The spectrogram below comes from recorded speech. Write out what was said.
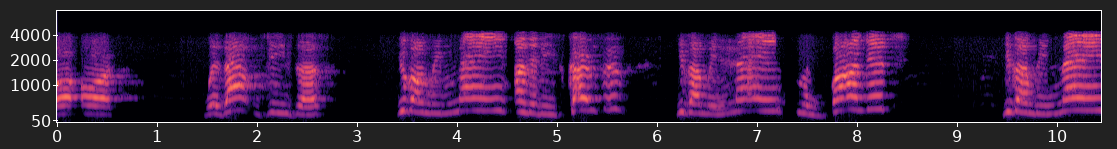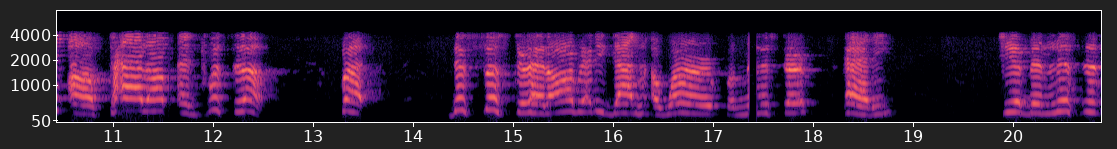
or, or without Jesus, you're going to remain under these curses. You're going to remain in bondage. You're going to remain all tied up and twisted up. But this sister had already gotten a word from Minister Patty. She had been listening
